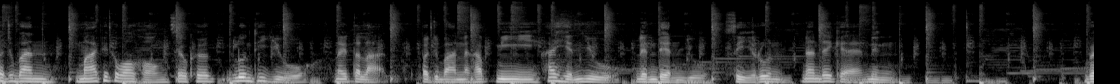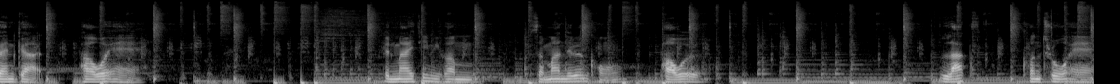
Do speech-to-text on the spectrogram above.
ปัจจุบันไม้พิกบอลของเซลเคิร์กรุ่นที่อยู่ในตลาดปัจจุบันนะครับ มีให้เห็นอยู่เด่นๆ อยู่ 4 รุ่น นั่นได้แก่ 1 Vanguard Power Air เป็นไม้ที่มีความสามารถในเรื่องของ power Lux Control Air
